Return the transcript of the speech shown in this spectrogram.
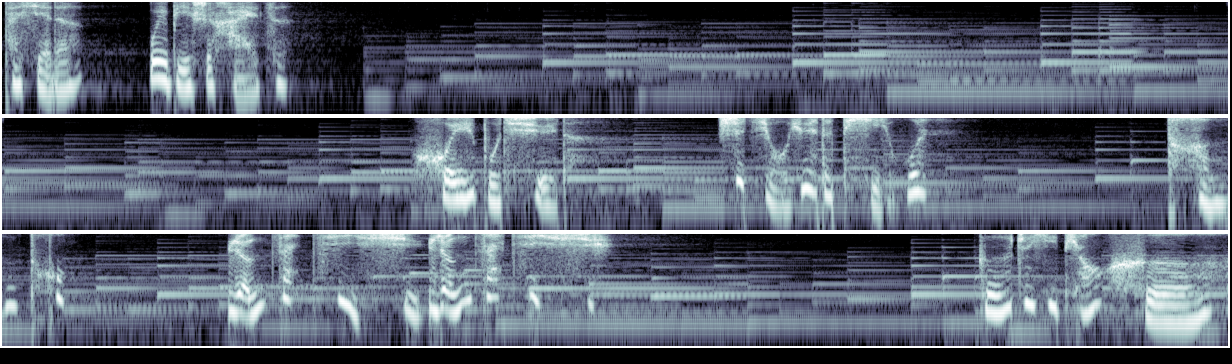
他写的。未必是孩子回不去的，是九月的体温，疼痛仍在继续，仍在继续，隔着一条河。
